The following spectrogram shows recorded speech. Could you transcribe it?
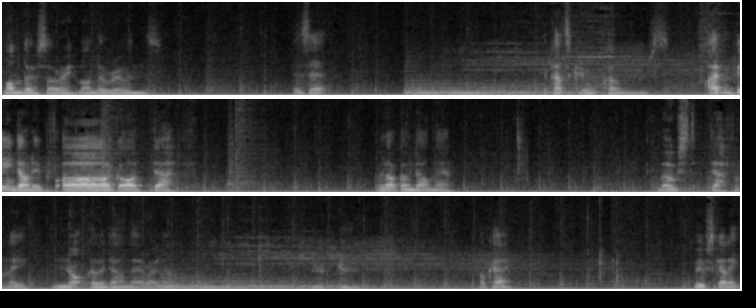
Londo, sorry, Londo ruins. Is it? The catacombs. I haven't been down here before. Oh god, death. We're not going down there. Most definitely not going down there right now. Okay. Move Skelly.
